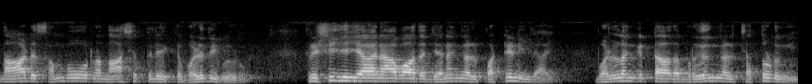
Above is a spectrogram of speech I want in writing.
നാട് സമ്പൂർണ നാശത്തിലേക്ക് വഴുതി വീണു. കൃഷി ചെയ്യാനാവാതെ ജനങ്ങൾ പട്ടിണിയിലായി. വെള്ളം കിട്ടാതെ മൃഗങ്ങൾ ചത്തൊടുങ്ങി.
